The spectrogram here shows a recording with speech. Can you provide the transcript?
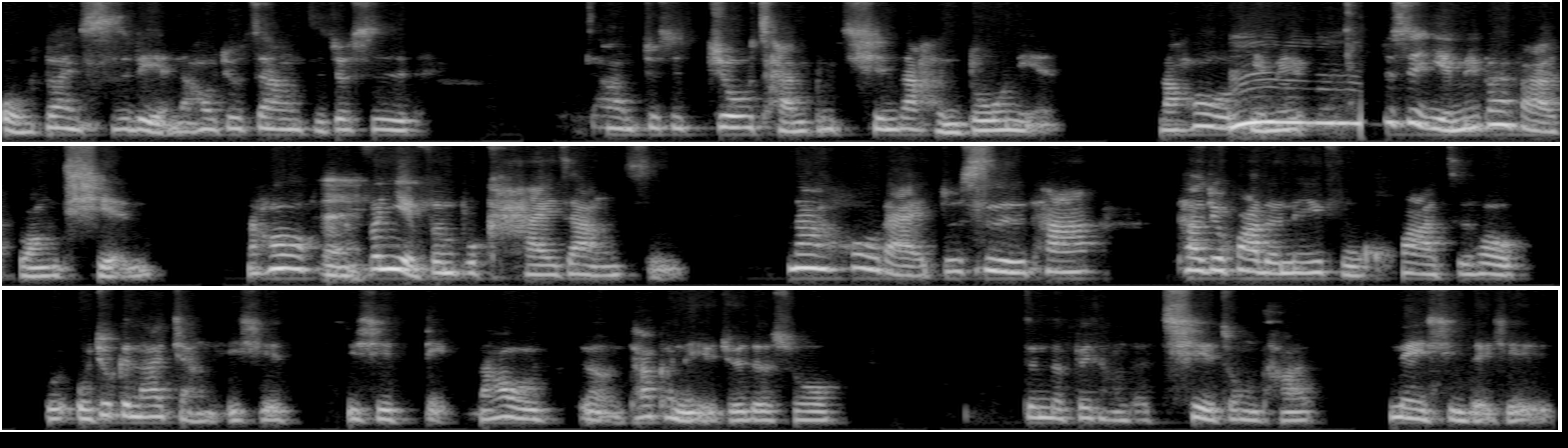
藕断丝连，然后就这样子，就是这样，就是纠缠不清，那很多年，然后也没，嗯就是也没办法往前，然后对分也分不开这样子。那后来就是她，她就画的那一幅画之后，我我就跟她讲一些一些点，然后嗯、呃，他可能也觉得说，真的非常的切中他内心的一些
